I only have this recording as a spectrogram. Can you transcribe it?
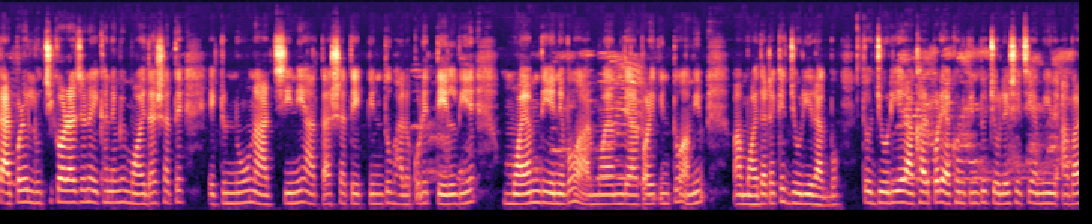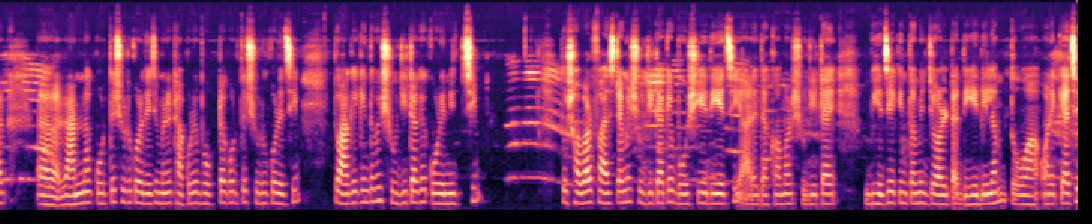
তারপরে লুচি করার জন্য এখানে আমি ময়দার সাথে একটু নুন আর চিনি আর তার সাথে কিন্তু ভালো করে তেল দিয়ে ময়াম দিয়ে নেব। আর ময়াম দেওয়ার পরে কিন্তু আমি ময়দাটাকে জড়িয়ে রাখব। তো জড়িয়ে রাখার পরে এখন কিন্তু চলে এসেছি। আমি আবার রান্না করতে শুরু করে দিয়েছি। মানে ঠাকুরের ভোগটা করতে শুরু করেছি। তো আগে কিন্তু আমি সুজিটাকে করে নিচ্ছি। তো সবার ফার্স্ট আমি সুজিটাকে বসিয়ে দিয়েছি। আর দেখো আমার সুজিটায় ভেজে কিন্তু আমি জলটা দিয়ে দিলাম। তো অনেকে আছে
